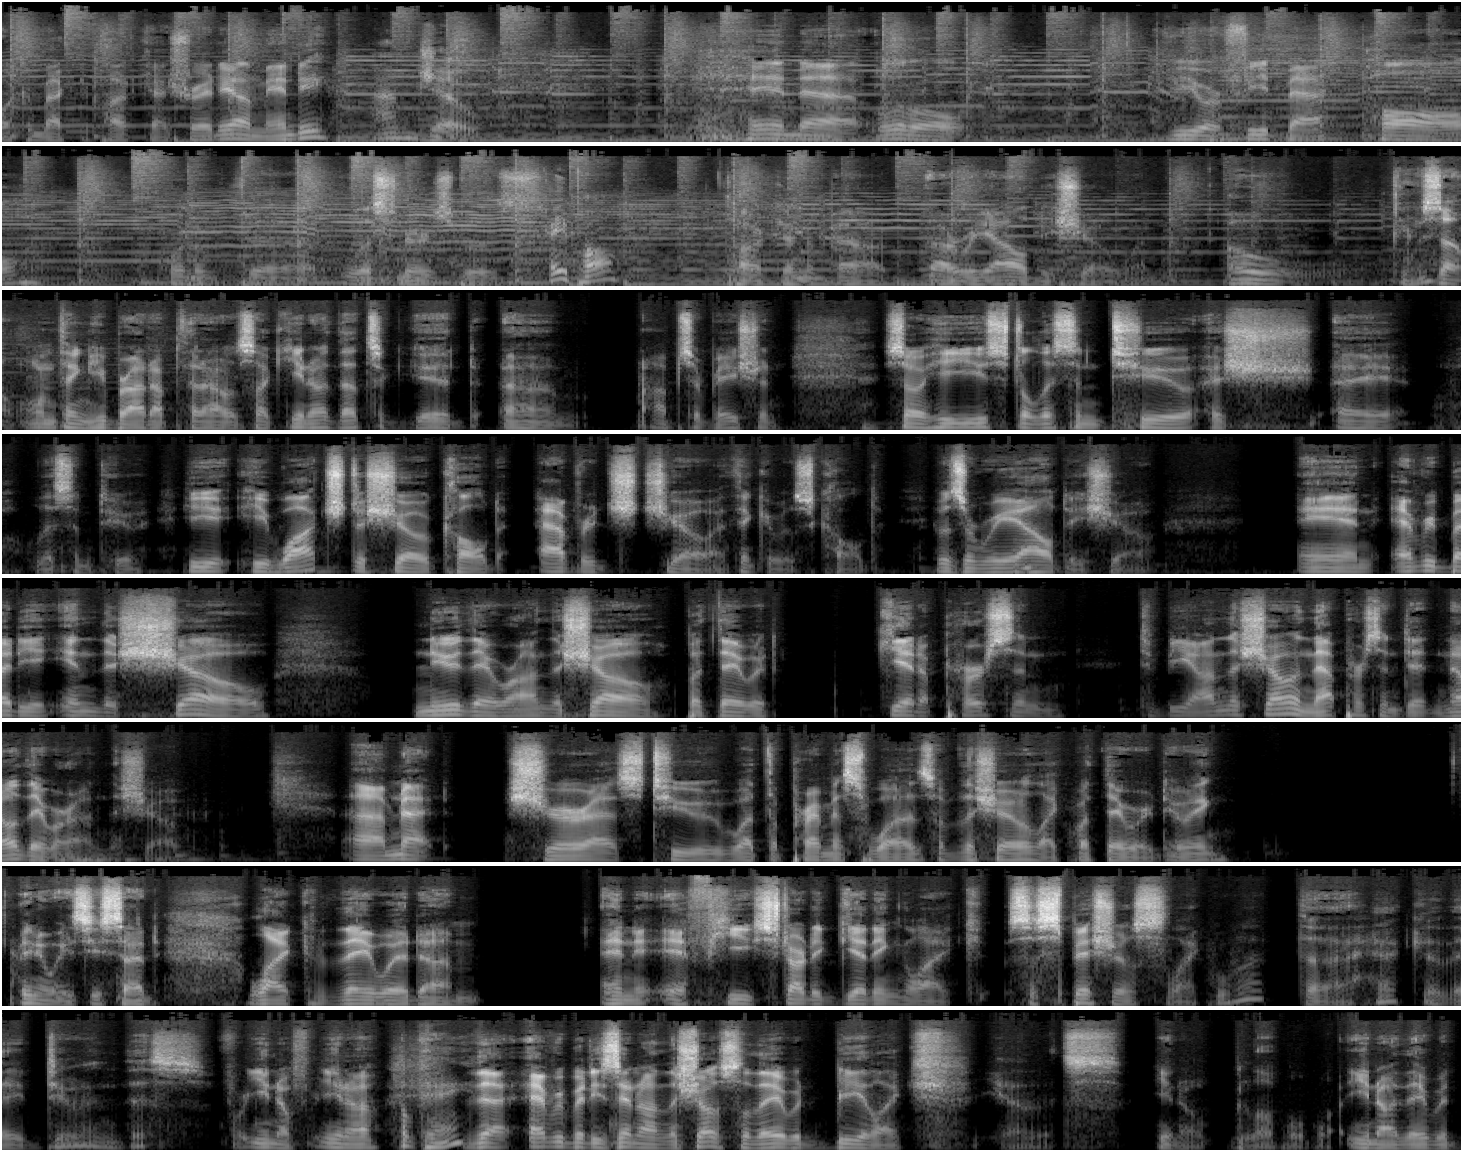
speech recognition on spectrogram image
Welcome back to Podcast Radio. I'm Andy. I'm Joe. And uh, a little viewer feedback. Paul, one of the listeners, was Hey, Paul. talking about our reality show. And Oh, okay. so one thing he brought up that I was like, you know, that's a good um, observation. So he used to listen to a, sh- a listen to he he watched a show called Average Joe. I think it was called. It was a reality show, and everybody in the show knew they were on the show, but they would get a person to be on the show, and that person didn't know they were on the show. I'm not sure as to what the premise was of the show, like what they were doing anyways he said like they would um and if he started getting like suspicious like what the heck are they doing this for you know you know Okay. that everybody's in on the show so they would be like yeah that's you know blah blah blah you know they would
